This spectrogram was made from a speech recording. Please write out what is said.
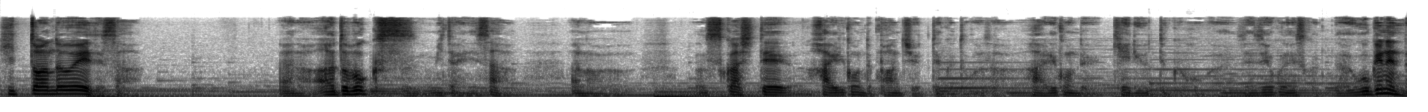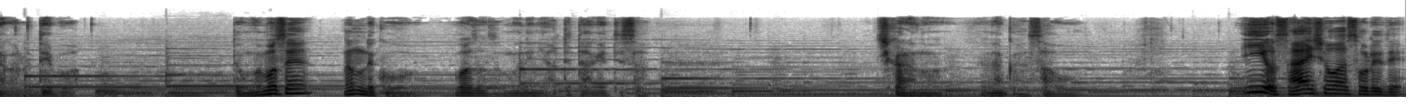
ヒットアンドウェイでさ、あの、アウトボックスみたいにさ、あの、透かして入り込んでパンチ打っていくとかさ、入り込んで蹴り打っていく方が全然良くないですか？動けねえんだから、デブは。って思いません？なんでこうわざわざ胸に当ててあげてさ力のなんか差を。いいよ最初はそれで。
